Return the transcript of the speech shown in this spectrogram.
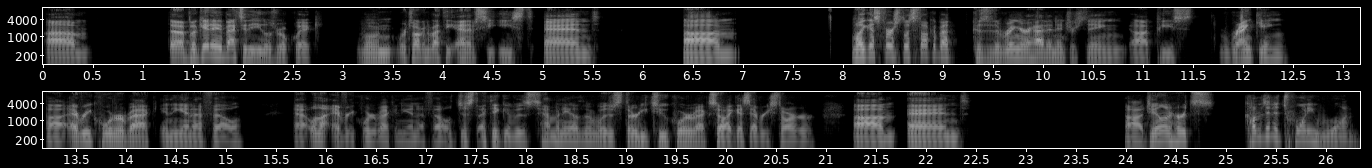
Um, uh, but getting back to the Eagles real quick, when we're talking about the NFC East and um well, I guess first let's talk about because the Ringer had an interesting uh, piece ranking uh, every quarterback in the NFL. Uh, well, not every quarterback in the NFL. Just I think it was how many of them was thirty two quarterbacks. So I guess every starter. Um, and uh, Jalen Hurts comes in at twenty one.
